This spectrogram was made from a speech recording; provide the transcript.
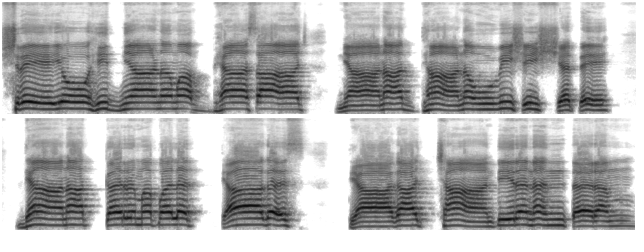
श्रेयो हि ज्ञानमभ्यासाच् ज्ञानाध्यानौ विशिष्यते। ध्यानात् कर्मफलत्यागस् त्यागाच्छान्तिरनन्तरम्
